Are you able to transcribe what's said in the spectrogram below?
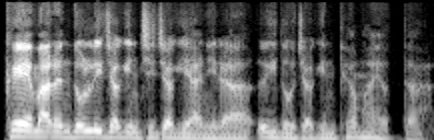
그의 말은 논리적인 지적이 아니라 의도적인 폄하였다.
